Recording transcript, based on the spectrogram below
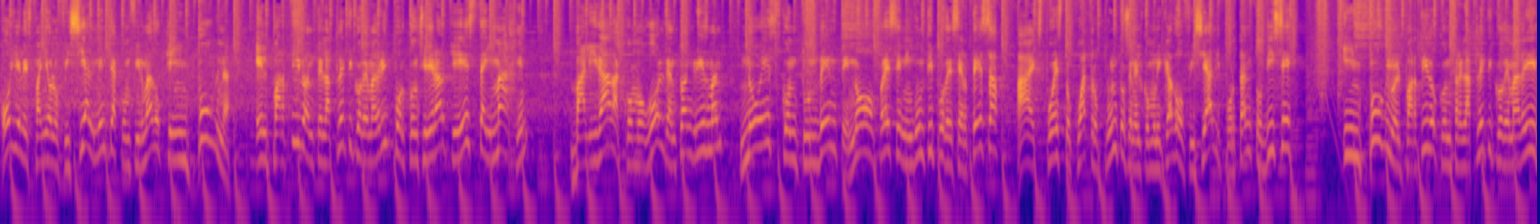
hoy el Español oficialmente ha confirmado que impugna el partido ante el Atlético de Madrid por considerar que esta imagen, validada como gol de Antoine Griezmann, no es contundente, no ofrece ningún tipo de certeza. Ha expuesto cuatro puntos en el comunicado oficial y por tanto dice, impugno el partido contra el Atlético de Madrid.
